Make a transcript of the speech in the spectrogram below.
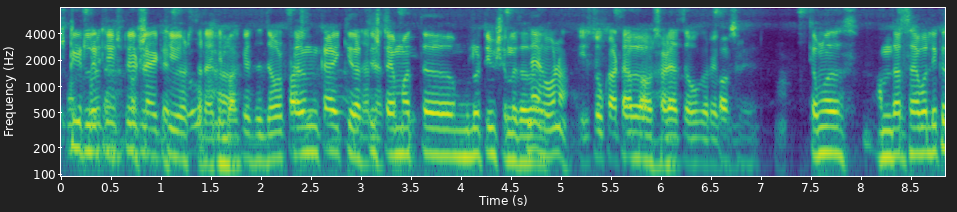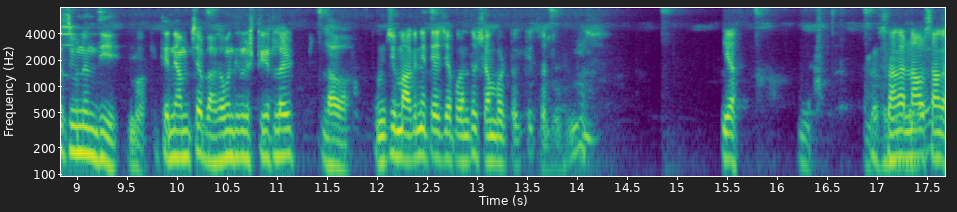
स्ट्रीट लाइट स्ट्रीट लाईटची व्यवस्था राहिली. बाकी जवळपास कारण काय की रात्रीच्या टायमात मुलं ट्युशनला नाही जातात. हो ना. इचो काटा पावसाळ्याचं वगैरे. पावसाळ्यात. त्यामुळं आमदार साहेबाला एकच विनंती आहे बर. की त्यांनी आमच्या भागामध्ये स्ट्रीट लाइट लावा. तुमची मागणी त्याच्यापर्यंत शंभर टक्के चालू या. सांगा नाव सांगा.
